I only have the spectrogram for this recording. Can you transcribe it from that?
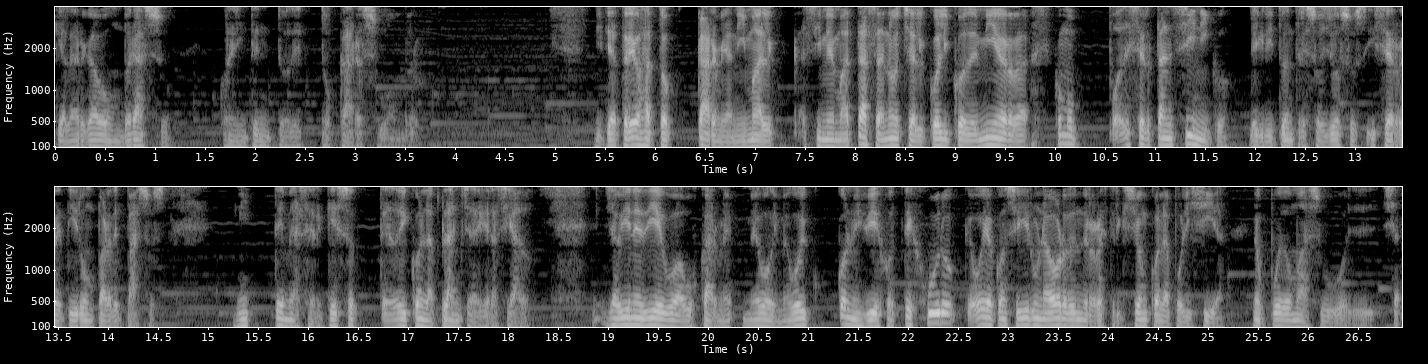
que alargaba un brazo con el intento de tocar su hombro. Ni te atrevas a tocarme, animal. Casi me matás anoche, alcohólico de mierda. ¿Cómo puedes ser tan cínico? Le gritó entre sollozos y se retiró un par de pasos. Ni te me acerques o te doy con la plancha, desgraciado. Ya viene Diego a buscarme. Me voy, me voy con mis viejos. Te juro que voy a conseguir una orden de restricción con la policía. No puedo más, Hugo. Ya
